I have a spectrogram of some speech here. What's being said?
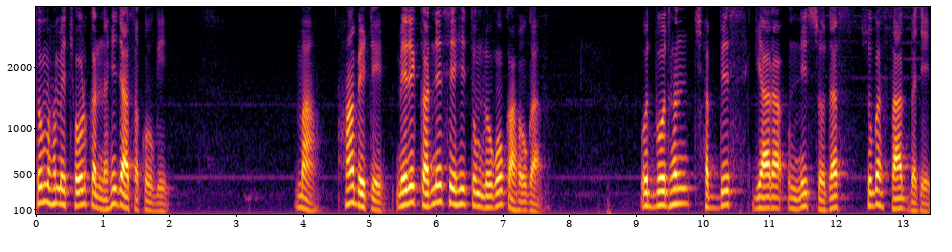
तुम हमें छोड़कर नहीं जा सकोगे। माँ हाँ बेटे, मेरे करने से ही तुम लोगों का होगा। उद्बोधन 26 ग्यारह 1910 सुबह सात बजे।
